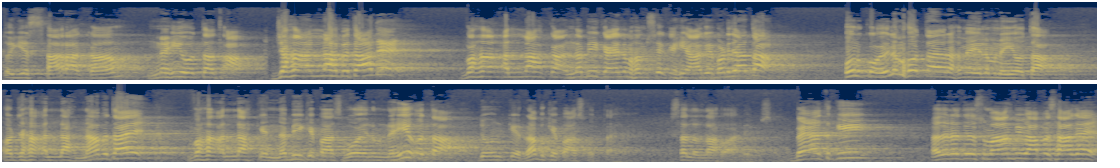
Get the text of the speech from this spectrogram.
تو یہ سارا کام نہیں ہوتا تھا۔ جہاں اللہ بتا دے، وہاں اللہ کا نبی کا علم ہم سے کہیں آگے بڑھ جاتا۔ ان کو علم ہوتا ہے اور ہمیں علم نہیں ہوتا۔ اور جہاں اللہ نہ بتائے، وہاں اللہ کے نبی کے پاس وہ علم نہیں ہوتا جو ان کے رب کے پاس ہوتا ہے۔ صلی اللہ علیہ وسلم۔ بیعت کی، حضرت عثمان بھی واپس آ گئے۔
